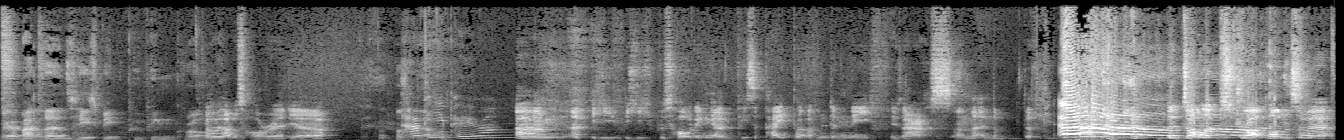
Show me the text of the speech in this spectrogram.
where a man learns he's been pooping wrong. Oh, that was horrid. Yeah. Was How that do you one? poo wrong? Um, uh, he he was holding a piece of paper underneath his ass, and the, and the the, Oh! the dollops drop onto it.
